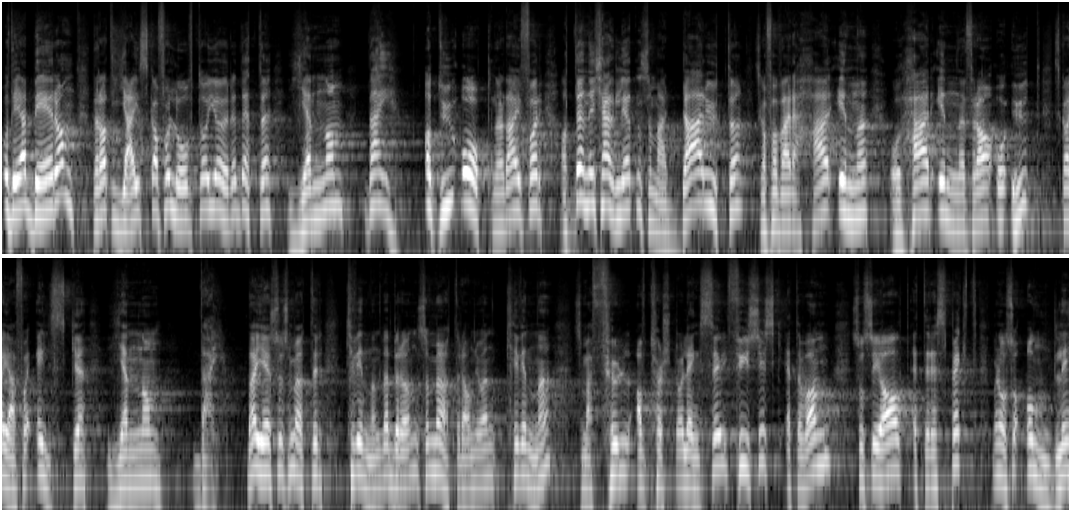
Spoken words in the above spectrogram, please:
Og det jeg ber om, det er at jeg skal få lov til å gjøre dette gjennom deg. At du åpner deg for at denne kjærligheten som er der ute, skal få være her inne, og her innefra og ut skal jeg få elske gjennom deg. Da Jesus møter kvinnen ved brønnen, så møter han jo en kvinne som er full av tørst og lengsel. Fysisk etter vann, sosialt etter respekt, men også åndelig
